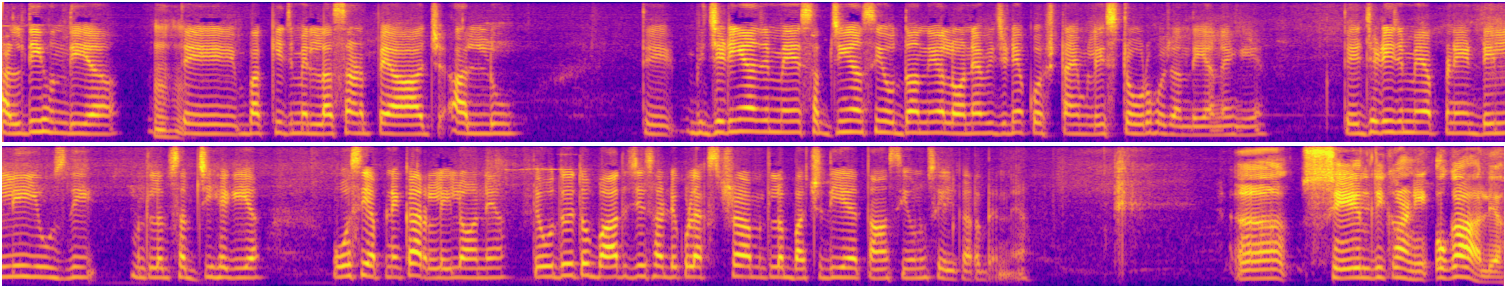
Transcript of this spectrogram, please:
ਹਲਦੀ ਹੁੰਦੀ ਆ ਤੇ ਬਾਕੀ ਜਿਵੇਂ ਲਸਣ ਪਿਆਜ਼ ਆਲੂ ਤੇ ਵੀ ਜਿਹੜੀਆਂ ਜਿਵੇਂ ਸਬਜ਼ੀਆਂ ਅਸੀਂ ਉਦਾਂ ਦੀਆਂ ਲਾਉਂਦੇ ਆ ਵੀ ਜਿਹੜੀਆਂ ਕੁਝ ਟਾਈਮ ਲਈ ਸਟੋਰ ਹੋ ਜਾਂਦੀਆਂ ਨੇਗੀਆਂ ਤੇ ਜਿਹੜੀ ਜਿਵੇਂ ਆਪਣੇ ਡੇਲੀ ਯੂਜ਼ ਦੀ ਮਤਲਬ ਸਬਜ਼ੀ ਹੈਗੀ ਆ ਉਹ ਅਸੀਂ ਆਪਣੇ ਘਰ ਲਈ ਲਾਉਂਦੇ ਆ ਤੇ ਉਹਦੇ ਤੋਂ ਬਾਅਦ ਜੇ ਸਾਡੇ ਕੋਲ ਐਕਸਟਰਾ ਮਤਲਬ ਬਚਦੀ ਹੈ ਤਾਂ ਅਸੀਂ ਉਹਨੂੰ ਸੇਲ ਕਰ ਦਿੰਦੇ ਆ ਸੇਲ ਦੀ ਕਹਾਣੀ ਉਗਾ ਲਿਆ।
